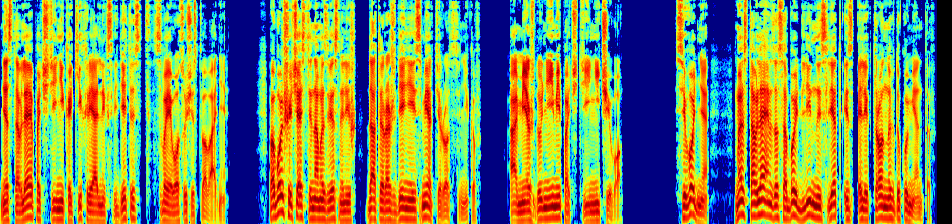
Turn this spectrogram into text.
не оставляя почти никаких реальных свидетельств своего существования. По большей части нам известны лишь даты рождения и смерти родственников, а между ними почти ничего. Сегодня мы оставляем за собой длинный след из электронных документов.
